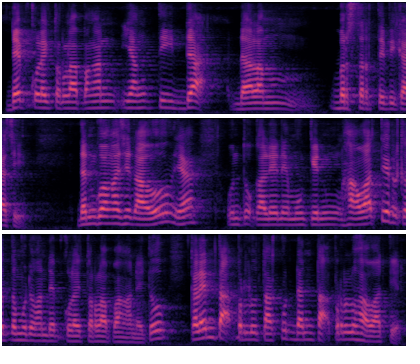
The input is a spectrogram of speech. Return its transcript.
debt collector lapangan yang tidak dalam bersertifikasi. Dan gua ngasih tahu ya untuk kalian yang mungkin khawatir ketemu dengan debt collector lapangan itu, kalian tak perlu takut dan tak perlu khawatir.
